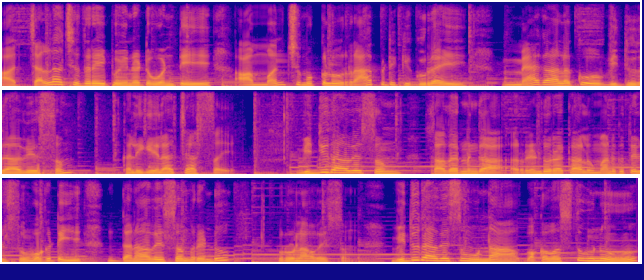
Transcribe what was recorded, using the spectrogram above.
ఆ చల్లా చెదురైపోయినటువంటి ఆ మంచు ముక్కలు రాపిడికి గురై మేఘాలకు విద్యుదావేశం కలిగేలా చేస్తాయి. విద్యుత్ ఆవేశం సాధారణంగా రెండు రకాలు. మనకు తెలుసు ఒకటి ధనావేశం రెండు రుణావేశం. విద్యుత్ ఆవేశం ఉన్న ఒక వస్తువును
